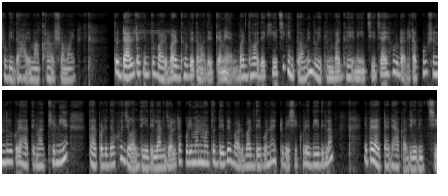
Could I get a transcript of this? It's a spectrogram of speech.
সুবিধা হয় মাখানোর সময়। তো ডালটা কিন্তু বারবার ধোবে তোমাদেরকে আমি একবার ধোয়া দেখিয়েছি, কিন্তু আমি দুই তিনবার ধুয়ে নিয়েছি। যাই হোক, ডালটা খুব সুন্দর করে হাতে মাখিয়ে নিয়ে তারপরে দেখো জল দিয়ে দিলাম। জলটা পরিমাণ মতো দেবে, বারবার দেব না, একটু বেশি করে দিয়ে দিলাম। এবার একটা ঢাকা দিয়ে দিচ্ছি।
